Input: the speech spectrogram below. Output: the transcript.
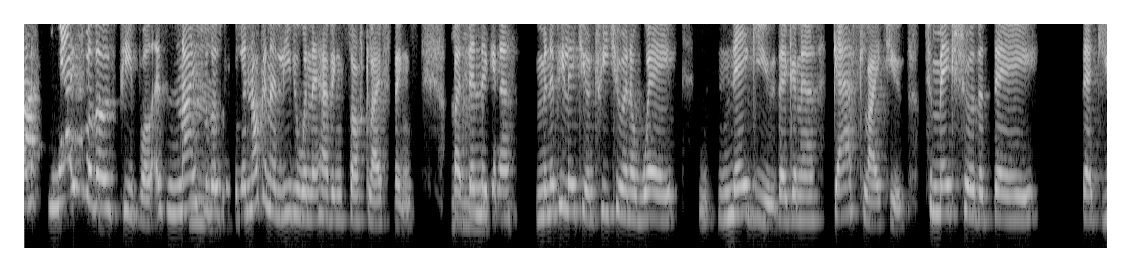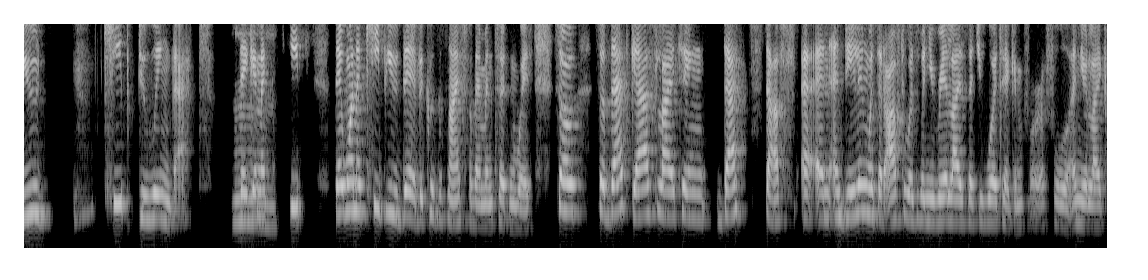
and it's nice for those people. It's nice mm. for those people. They're not going to leave you when they're having soft life things but mm. then they're going to manipulate you and treat you in a way, neg you. They're gonna gaslight you to make sure that they that you keep doing that. Mm. They're gonna mm. keep. They want to keep you there because it's nice for them in certain ways. So, so that gaslighting, that stuff, and and dealing with it afterwards when you realize that you were taken for a fool, and you're like,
